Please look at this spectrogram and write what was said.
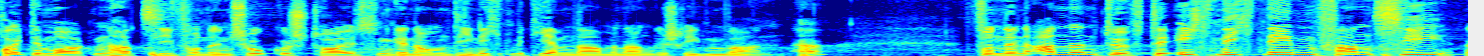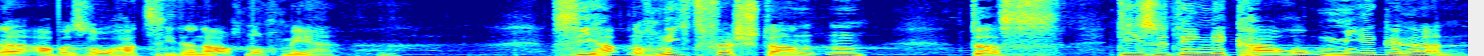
Heute Morgen hat sie von den Schokostreuseln genommen, die nicht mit ihrem Namen angeschrieben waren. Von den anderen dürfte ich nicht nehmen, fand sie, ne? aber so hat sie danach noch mehr. Sie hat noch nicht verstanden, dass diese Dinge Caro mir gehören,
